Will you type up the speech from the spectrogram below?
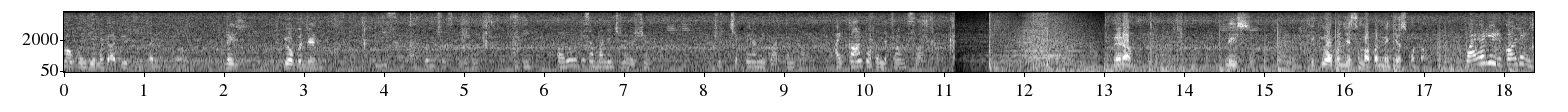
డిక్కీ ఓపెన్ చేయమంటే అటు చూస్తాను ప్లీజ్ డిక్కీ ఓపెన్ చేయండి. ప్లీజ్ అర్థం చేసుకోండి. ఇది పరువుకి సంబంధించిన విషయం. చెప్పినా మీకు అర్థం కాదు. I can't open the trunk sir madam please dicky open చేస్తే మా పని మేము చేసుకుంటాం. వై ఆర్ యూ రికార్డింగ్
